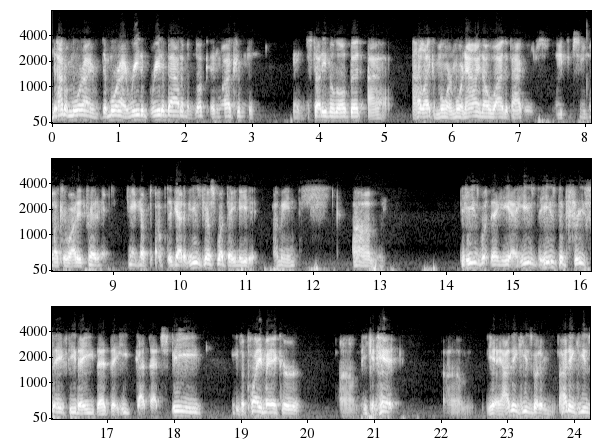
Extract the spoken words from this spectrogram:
now the more I the more I read read about him and look and watch him and, and study him a little bit, I I like him more and more. Now I know why the Packers like him so much and why they traded him, traded up, up to get him. He's just what they needed. I mean, um, he's what they yeah he's he's the free safety. They that, that he got that speed. He's a playmaker. Um, he can hit. Um, yeah, I think he's going to. I think he's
